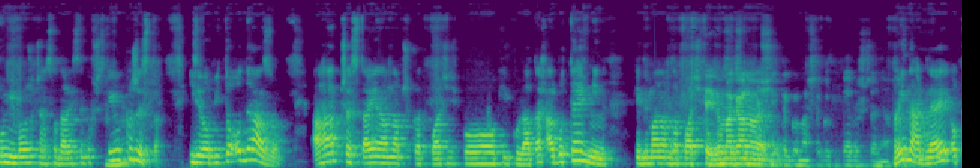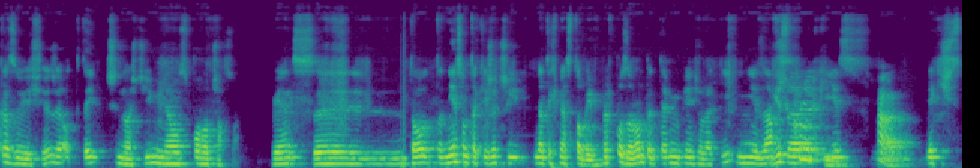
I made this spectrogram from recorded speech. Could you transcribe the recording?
pomimo, że często dalej z tego wszystkiego Mhm. korzysta. I robi to od razu. A przestaje nam na przykład płacić po kilku latach, albo termin, kiedy ma nam zapłacić. Tej wymagalności tego naszego tutaj roszczenia. No i nagle okazuje się, że od tej czynności minęło sporo czasu. Więc yy, to, to nie są takie rzeczy natychmiastowe. Wbrew pozorom ten termin pięcioletni nie zawsze Jest krótki. jest Tak. jakiś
